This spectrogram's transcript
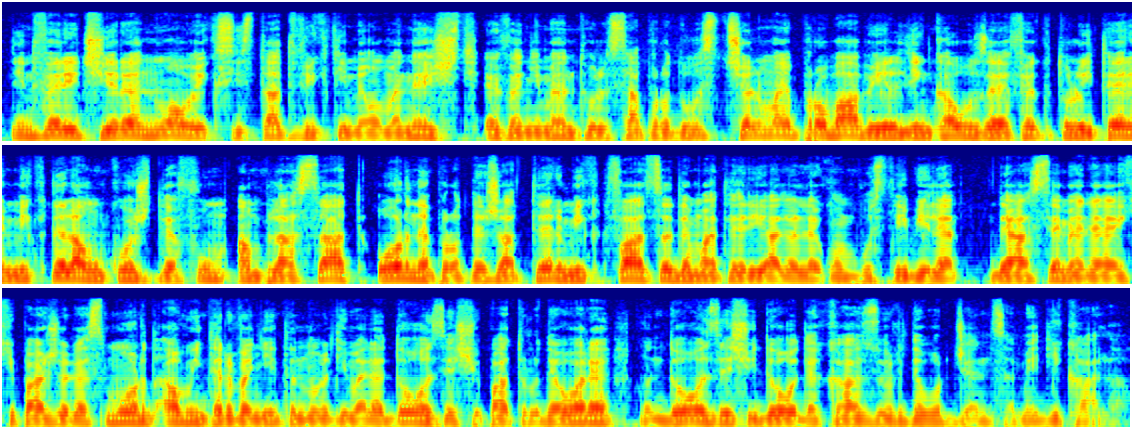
din fericire nu au existat victime omenești. Evenimentul s-a produs cel mai probabil din cauza efectului termic de la un coș de fum amplasat ori neprotejat termic față de materialele combustibile. De asemenea, asemenea, echipajele SMURD au intervenit în ultimele 24 de ore în 22 de cazuri de urgență medicală.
